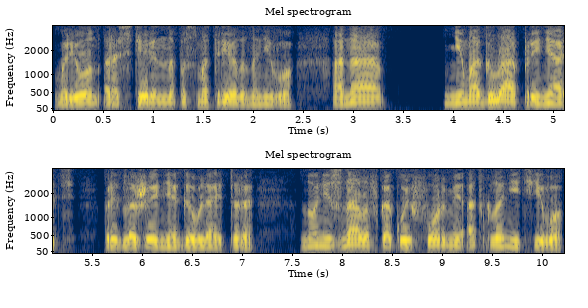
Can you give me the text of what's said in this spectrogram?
Марион растерянно посмотрела на него. Она не могла принять предложение Гауляйтера, но не знала, в какой форме отклонить его.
